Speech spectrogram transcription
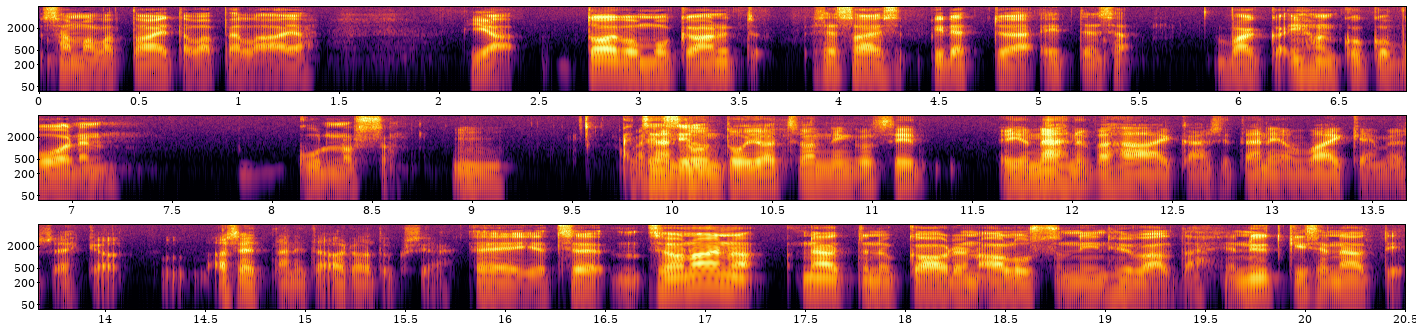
samalla taitava pelaaja. Ja toivon mukaan nyt se saisi pidettyä itsensä vaikka ihan koko vuoden kunnossa. Mm. Vähän se tuntuu jo, että se on niin kuin siitä, ei ole nähnyt vähän aikaa sitä, niin on vaikea myös ehkä asettaa niitä odotuksia. Ei, että se, se on aina näyttänyt kauden alussa niin hyvältä. Ja nytkin se näytti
